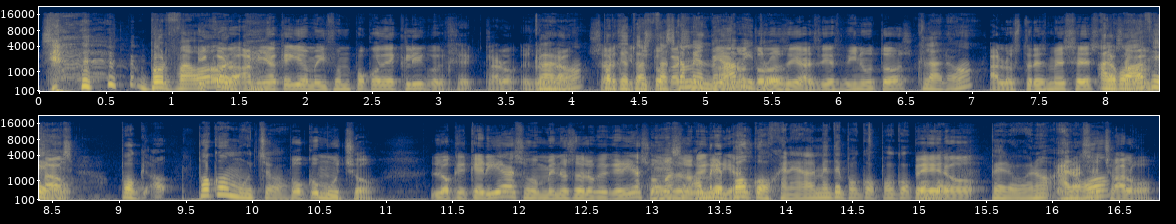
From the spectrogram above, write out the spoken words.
Por favor. Y claro, a mí aquello me hizo un poco de clic, pues dije, claro, es Claro, verdad. O sea, porque si tú tú estás tocas el cambiando piano hábitos. todos los días 10 minutos, Claro. a los tres meses Algo has avanzado. haces. Poco, poco mucho. Poco mucho. Lo que querías o menos de lo que querías o más de lo que hombre, querías. poco, generalmente poco, poco, poco. Pero, Pero bueno, pero algo. has hecho algo.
